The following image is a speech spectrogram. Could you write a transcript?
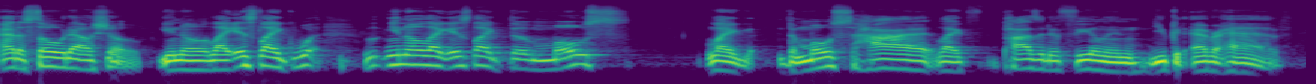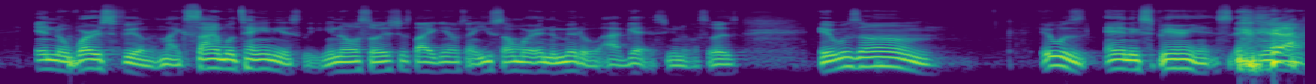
at a sold out show. You know, like it's like what you know, like it's like the most like the most high like positive feeling you could ever have in the worst feeling, like simultaneously, you know. So it's just like, you know what I'm saying, you somewhere in the middle, I guess, you know. So it's it was um it was an experience. Yeah.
